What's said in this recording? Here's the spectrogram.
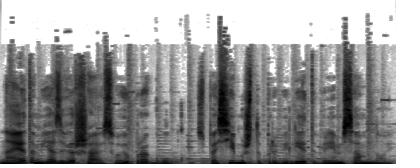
на этом я завершаю свою прогулку. Спасибо, что провели это время со мной.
